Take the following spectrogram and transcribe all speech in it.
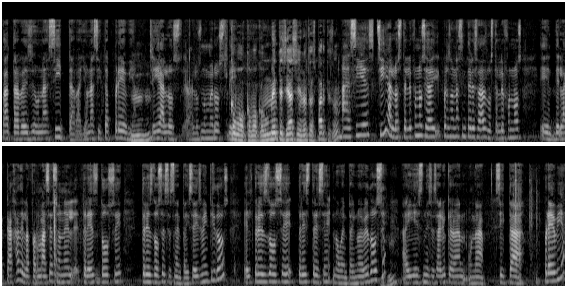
a través de una cita, vaya, una cita previa. ¿sí? A los, a los números de... Como, como comúnmente se hace en otras partes, ¿no? Así es, sí, a los teléfonos, si hay personas interesadas, los teléfonos eh, de la caja de la farmacia son el 312 312-6622, el 312-313-9912. Ujú. Ahí es necesario que hagan una cita previa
